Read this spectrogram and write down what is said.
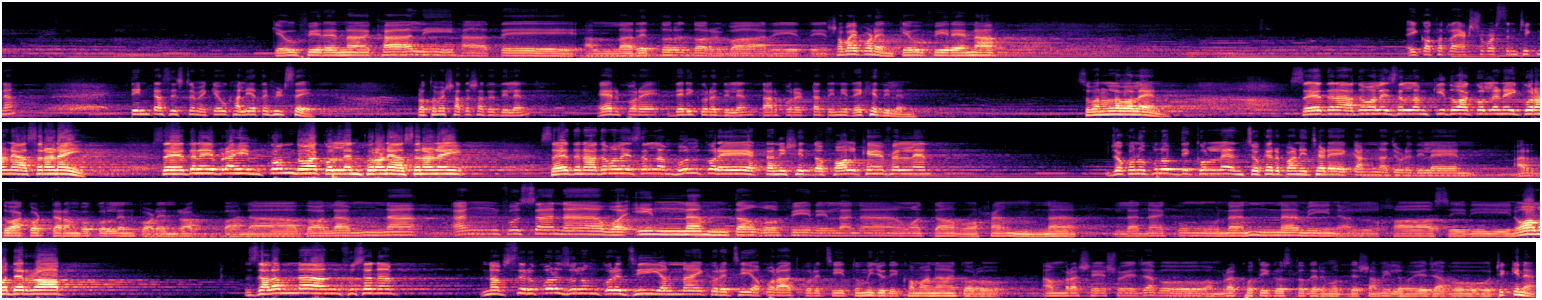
কেউ ফিরে না খালি হাতে আল্লাহ রে তোর দরবারেতে। সবাই পড়েন, কেউ ফিরে না। এই কথাটা একশো পার্সেন্ট ঠিক না? তিনটা সিস্টেমে কেউ খালি হাতে ফিরছে? প্রথমে সাথে সাথে দিলেন, এরপরে দেরি করে দিলেন, তারপরেরটা তিনি রেখে দিলেন। সুবহানাল্লাহ বলেন, সৈয়দনা আদম আলাইসাল্লাম কি দোয়া করলেন এই কোরআনে? না নাই? সৈয়দনা ইব্রাহিম কোন দোয়া করলেন? কোরআনে আছে না নাই? সৈয়দনা আদম আলাইসাল্লাম ভুল করে একটা নিষিদ্ধ ফল খেয়ে ফেললেন। যখন উপলব্ধি করলেন, চোখের পানি ছেড়ে কান্না জুড়ে দিলেন। আর দোয়া করতে আরম্ভ করলেন, পড়েন, রব্বানা যালামনা আনফুসানা ওয়া ইল্লাম তাগফির লানা ওয়া তারহামনা লানাকুনান্না মিনাল খাসিরিন ও আমাদের রব, জালামনা নফসের উপর জুলুম করেছি, অন্যায় করেছি, অপরাধ করেছি, তুমি যদি ক্ষমা না করো, আমরা শেষ হয়ে যাব, আমরা ক্ষতিগ্রস্তদের মধ্যে সামিল হয়ে যাব। ঠিক কিনা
